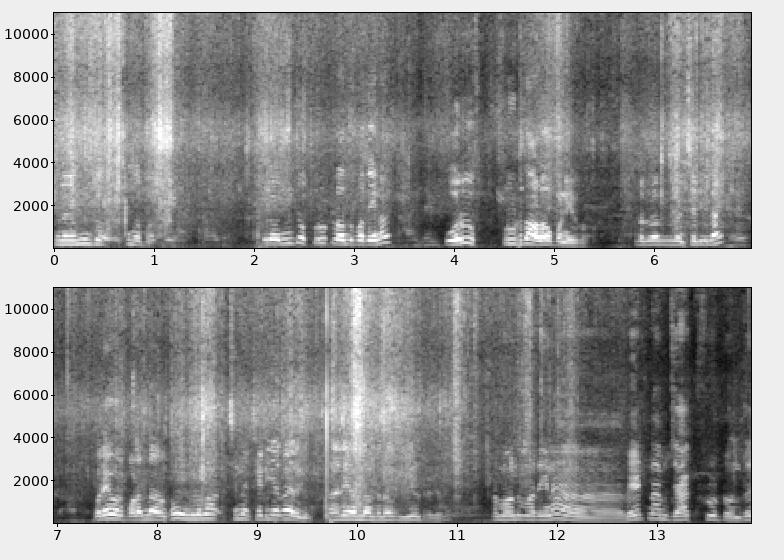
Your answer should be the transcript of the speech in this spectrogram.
இதில் வந்து இந்த இந்த இதில் இந்த ஃப்ரூட்டில் வந்து பார்த்தீங்கன்னா ஒரு ஃப்ரூட் தான் அலோவ் பண்ணியிருக்கோம். கிட்டத்தட்ட இந்த செடியில் ஒரே ஒரு பழம் தான் இருக்கும். இவ்வளோ தான் சின்ன செடியாக தான் இருக்குது. அதுலேயே வந்து அந்தளவுக்கு ஈல்டு இருக்குது. நம்ம வந்து பார்த்திங்கன்னா வியட்நாம் ஜாக் ஃப்ரூட் வந்து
